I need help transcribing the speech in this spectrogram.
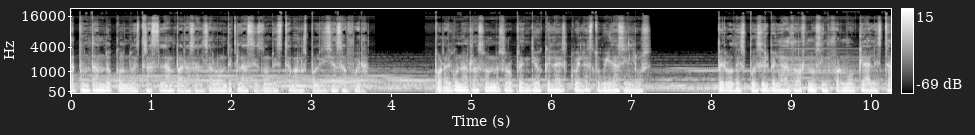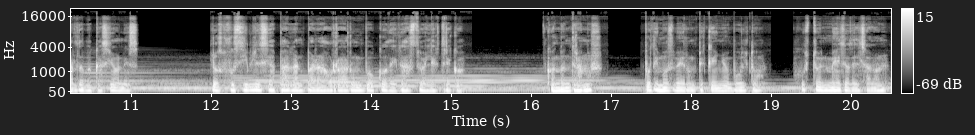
apuntando con nuestras lámparas al salón de clases donde estaban los policías afuera. Por alguna razón me sorprendió que la escuela estuviera sin luz, pero después el velador nos informó que al estar de vacaciones, los fusibles se apagan para ahorrar un poco de gasto eléctrico. Cuando entramos, pudimos ver un pequeño bulto justo en medio del salón.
